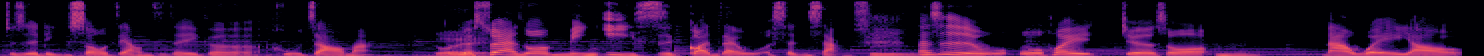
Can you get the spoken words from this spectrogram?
就是领受这样子的一个呼召嘛，对，对不对？虽然说名义是灌在我身上，是，但是我我会觉得说，嗯。那我也要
